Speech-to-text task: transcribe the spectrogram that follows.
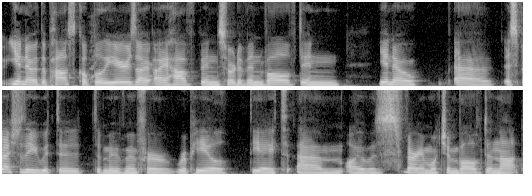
you know the past couple of years I, I have been sort of involved in you know uh, especially with the the movement for repeal the eighth. Um, I was very much involved in that,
